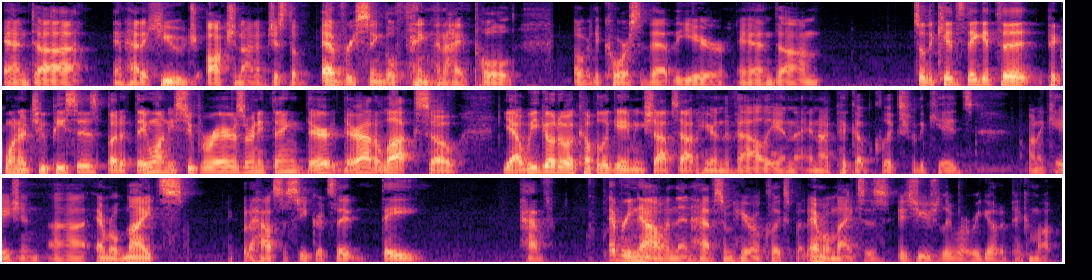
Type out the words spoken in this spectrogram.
and uh, and had a huge auction item just of every single thing that I had pulled over the course of that year. And um, so the kids they get to pick one or two pieces, but if they want any super rares or anything, they're they're out of luck. So yeah, we go to a couple of gaming shops out here in the valley, and and I pick up clicks for the kids on occasion. Uh, Emerald Knights, go to House of Secrets. They they have every now and then have some HeroClix, but Emerald Knights is is usually where we go to pick them up.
